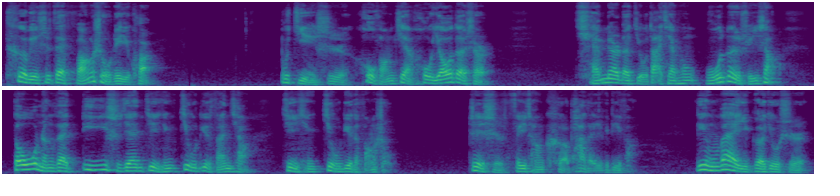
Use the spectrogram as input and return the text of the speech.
特别是在防守这一块不仅是后防线后腰的事儿，前面的九大前锋无论谁上，都能在第一时间进行就地的反抢，进行就地的防守，这是非常可怕的一个地方。另外一个就是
